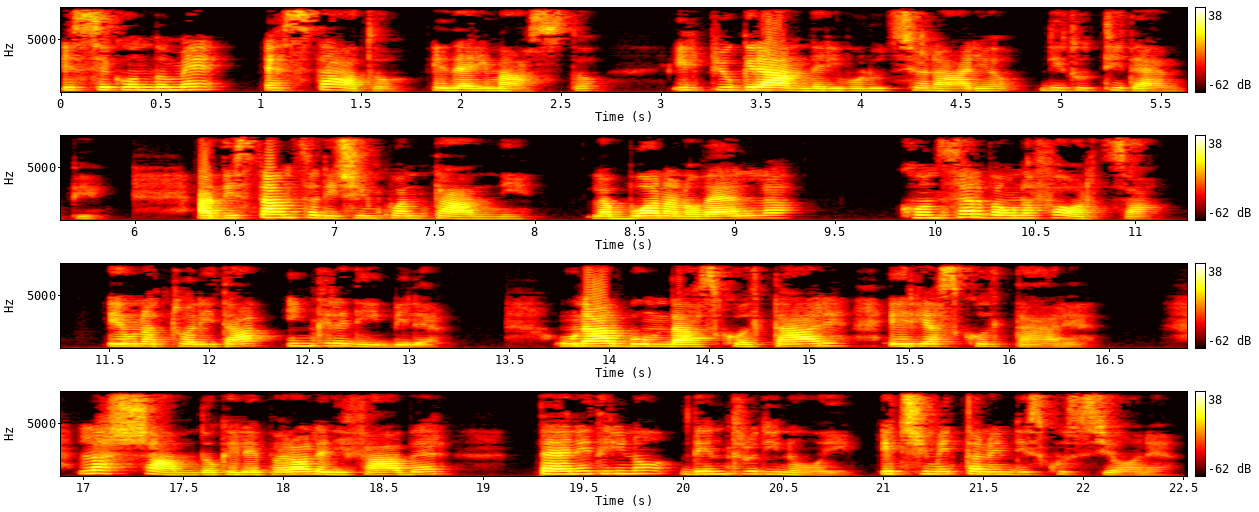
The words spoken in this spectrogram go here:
e secondo me è stato ed è rimasto il più grande rivoluzionario di tutti i tempi. A distanza di cinquant'anni, la buona novella conserva una forza e un'attualità incredibile. Un album da ascoltare e riascoltare, lasciando che le parole di Faber penetrino dentro di noi e ci mettano in discussione.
